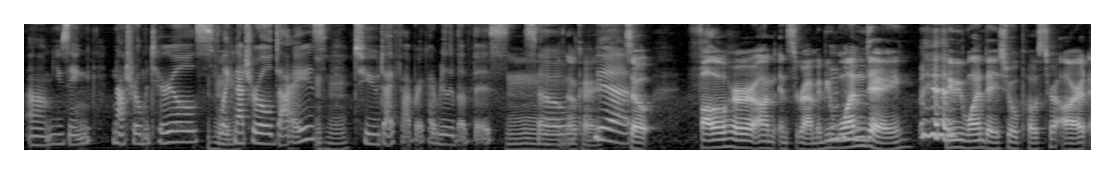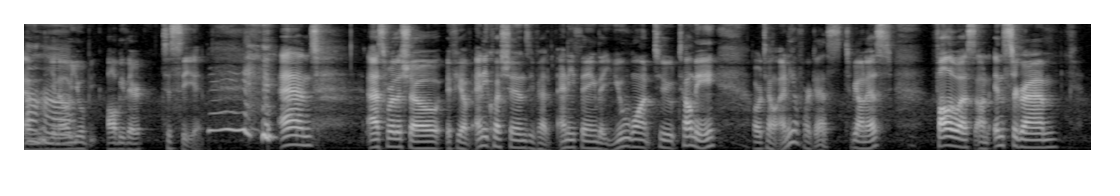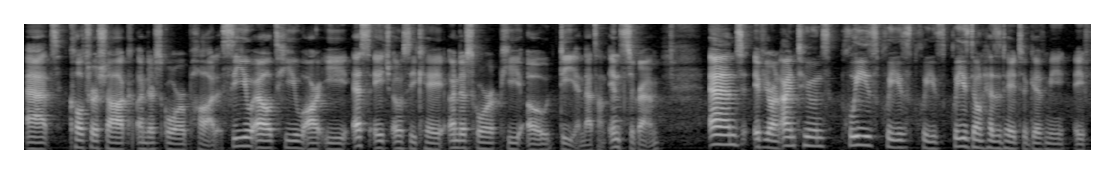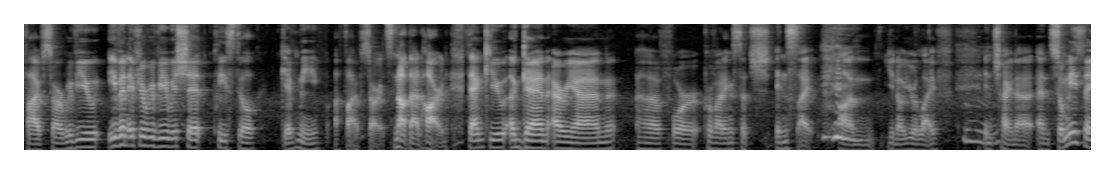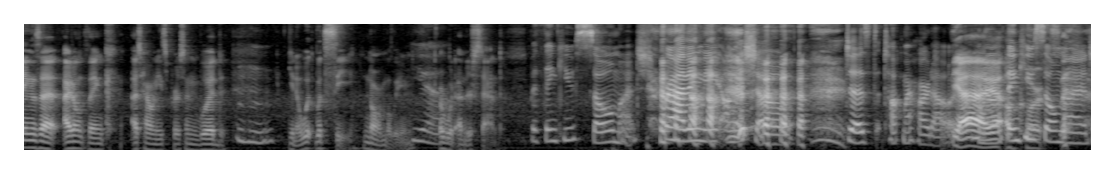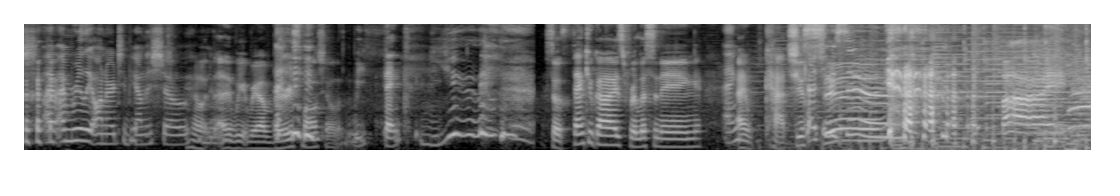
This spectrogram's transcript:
um, using natural materials, Mm-hmm. like natural dyes, to dye fabric. I really love this. so Mm, okay. yeah. So follow her on Instagram. Maybe one day, maybe one day she'll post her art, and you know Uh-huh. you'll be, all be there to see it. and as for the show, if you have any questions, if you have anything that you want to tell me, or tell any of our guests, to be honest, follow us on Instagram at culture shock underscore pod c u l t u r e s h o c k underscore p o d and that's on instagram and if you're on iTunes, please, please, please, please don't hesitate to give me a five star review. Even if your review is shit, please still give me a five star. It's not that hard. Thank you again, Ariane, uh, for providing such insight on you know your life in China and so many things that I don't think a Taiwanese person would you know would, would see normally Yeah. or would understand. But thank you so much for having me on the show. Just talk my heart out. Yeah, you know? yeah, Thank you so much. I'm, I'm really honored to be on this show. You know, you know. uh, we, we are a very small show. We thank you. So thank you guys for listening. And And catch you Catch you soon. soon. Bye.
